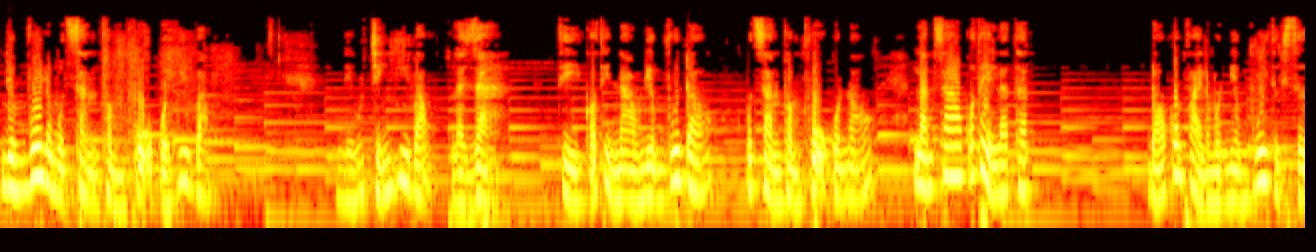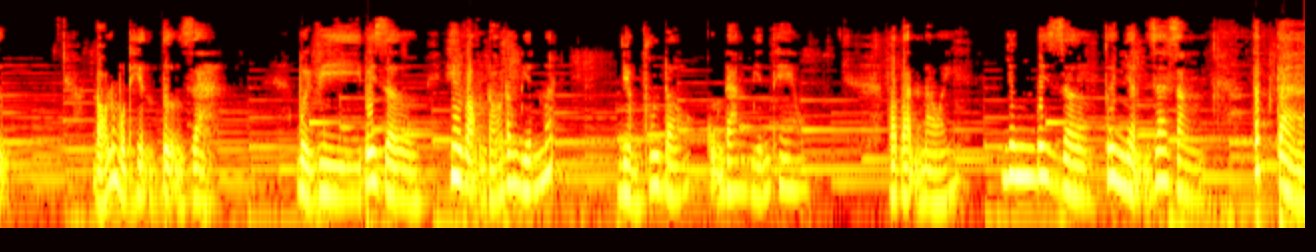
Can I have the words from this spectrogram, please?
Niềm vui là một sản phẩm phụ của hy vọng. Nếu chính hy vọng là giả, Thì có thể nào niềm vui đó, Một sản phẩm phụ của nó, Làm sao có thể là thật? Đó không phải là một niềm vui thực sự. Đó là một hiện tượng giả. Bởi vì bây giờ, hy vọng đó đang biến mất. Niềm vui đó cũng đang biến theo. Và bạn nói, Nhưng bây giờ tôi nhận ra rằng Tất cả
